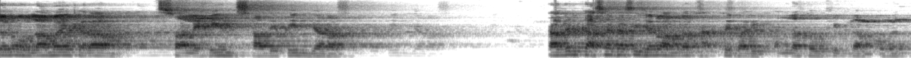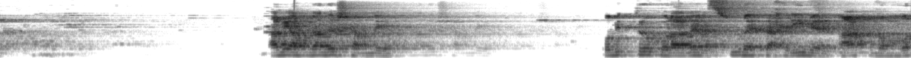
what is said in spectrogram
যেন ওলামায় কারাম, সালেহীন, সাদেকিন যারা, তাদের কাছাকাছি যেন আমরা থাকতে পারি। আল্লাহ তৌফিক দান করেন। আমি আপনাদের সামনে পবিত্র কোরআনের সুরে তাহরিমের আট নম্বর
